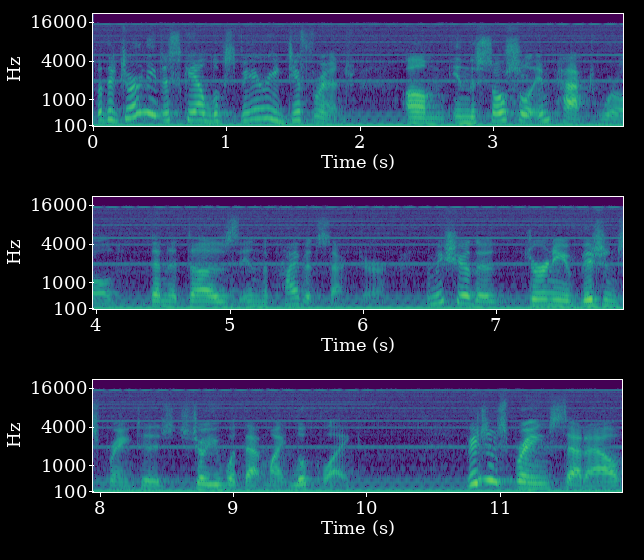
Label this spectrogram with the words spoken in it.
But the journey to scale looks very different um, in the social impact world than it does in the private sector. Let me share the journey of Vision Spring to show you what that might look like. Vision Spring set out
